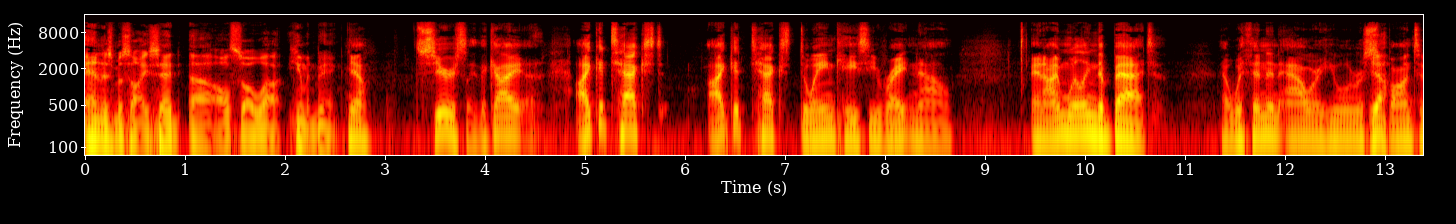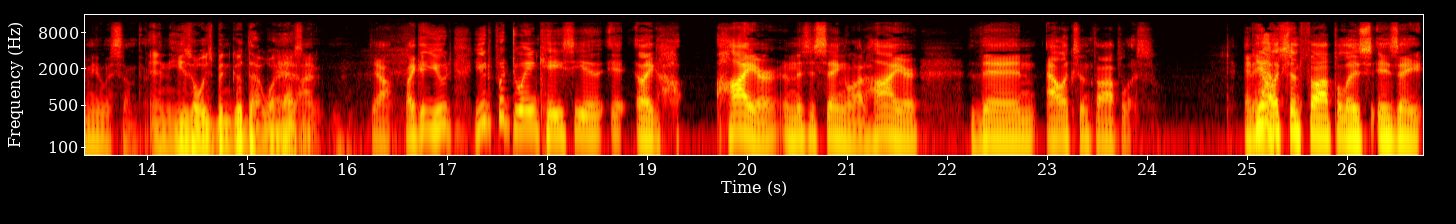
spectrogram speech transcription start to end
And as Masai said, uh, also uh, human being. Yeah. Seriously, the guy I could text I could text Dwane Casey right now and I'm willing to bet that within an hour he will respond to me with something. And he's always been good that way, And hasn't he? I'm- Yeah, like you'd you'd put Dwane Casey like h- higher, and this is saying a lot higher than Alex Anthopoulos. And Yes. Alex Anthopoulos is a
